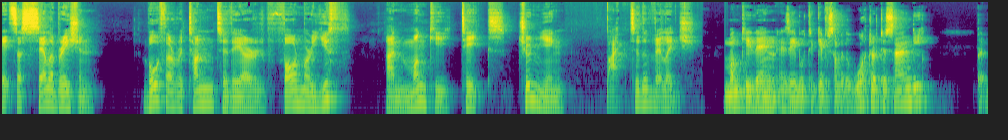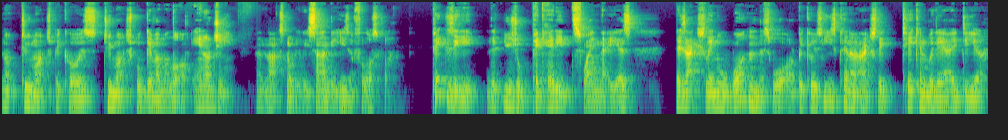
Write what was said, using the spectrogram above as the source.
It's a celebration. Both are returned to their former youth, and Monkey takes Chunying back to the village. Monkey then is able to give some of the water to Sandy, but not too much because too much will give him a lot of energy, and that's not really Sandy, he's a philosopher. Pigsy, the usual pig headed swine that he is, is actually no wanting this water because he's kind of actually taken with the idea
